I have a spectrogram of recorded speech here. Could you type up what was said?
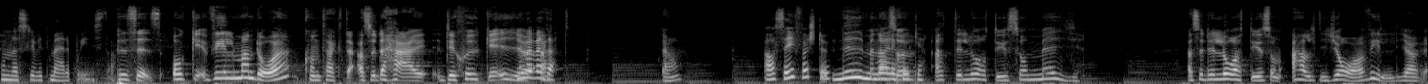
Hon har skrivit med det på Insta. Precis, och vill man då kontakta, alltså det här, det sjuka är ju Nej, men vänta. att... Ja. Ja, säg först du. Nej men Vad det alltså sjuka? att det låter ju som mig. Alltså det låter ju som allt jag vill göra.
